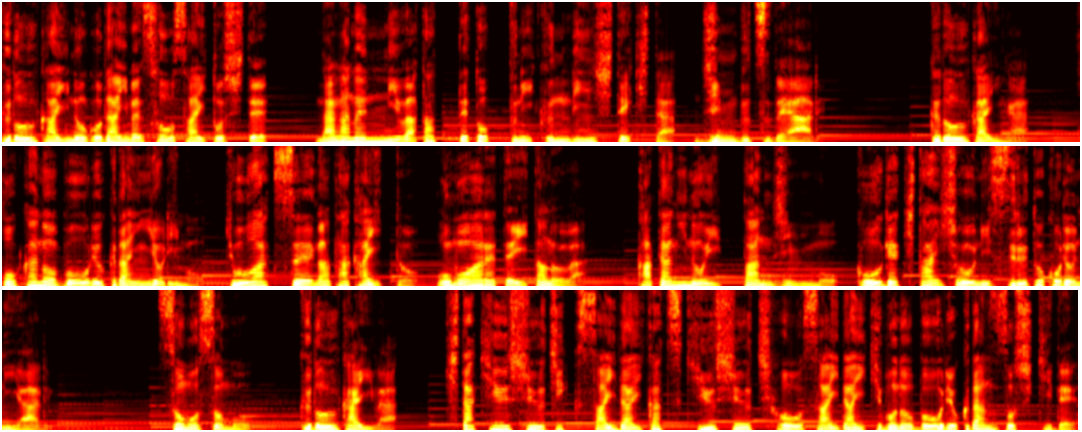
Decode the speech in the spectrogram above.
工藤会の5代目総裁として長年にわたってトップに君臨してきた人物である。工藤会が他の暴力団よりも凶悪性が高いと思われていたのは片木の一般人も攻撃対象にするところにある。そもそも工藤会は北九州地区最大かつ九州地方最大規模の暴力団組織で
